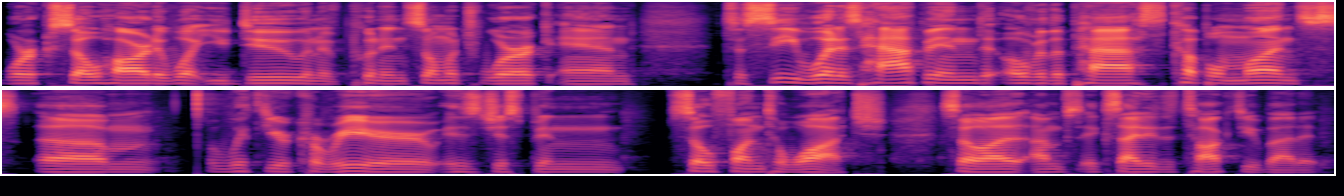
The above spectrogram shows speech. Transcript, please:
work so hard at what you do and have put in so much work and to see what has happened over the past couple months um, with your career has just been so fun to watch. So I, I'm excited to talk to you about it.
